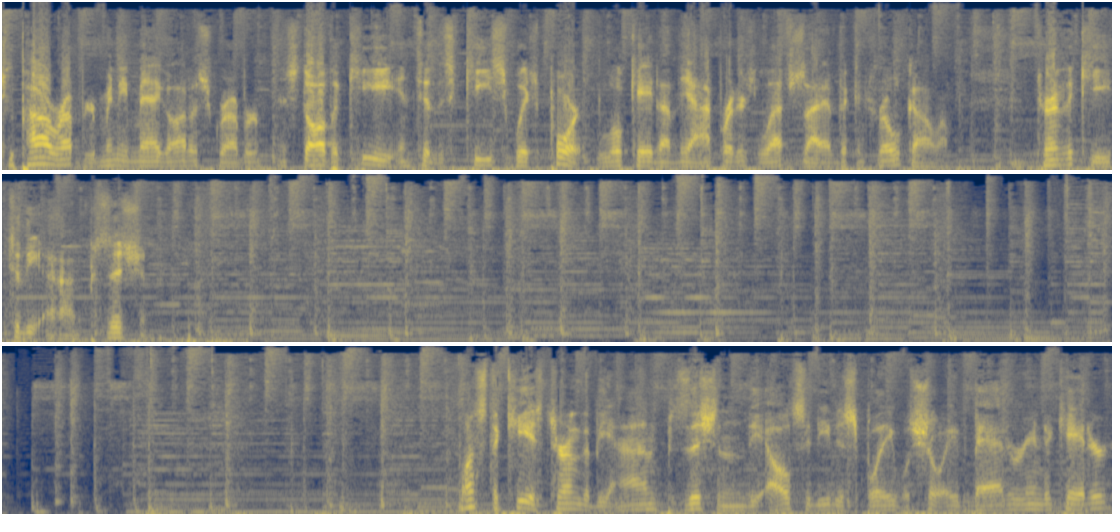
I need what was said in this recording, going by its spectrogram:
To power up your Mini Mag Auto Scrubber, install the key into the key switch port located on the operator's left side of the control column. Turn the key to the on position. Once the key is turned to the on position, the LCD display will show a battery indicator,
